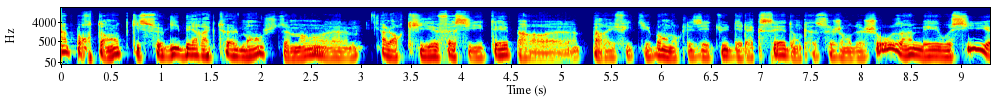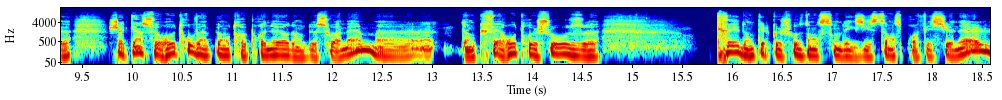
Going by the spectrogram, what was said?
importante qui se libère actuellement justement, euh, alors qui est facilitée par euh, par effectivement donc les études et l'accès donc à ce genre de choses, hein, mais aussi euh, chacun se retrouve un peu entrepreneur donc de soi-même, donc faire autre chose créer donc quelque chose dans son existence professionnelle,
